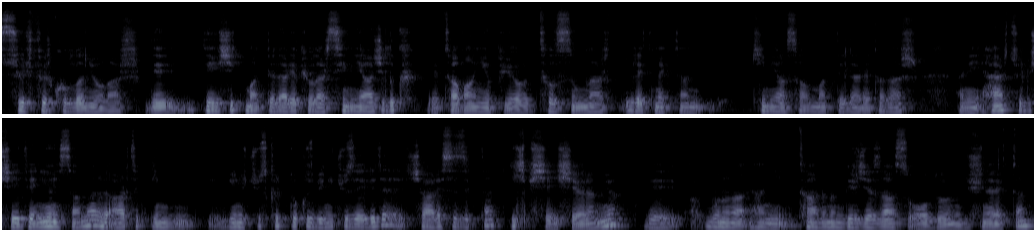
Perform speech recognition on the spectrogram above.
Sülfür kullanıyorlar. De- değişik maddeler yapıyorlar. Simyacılık e, tavan yapıyor. Tılsımlar üretmekten kimyasal maddelere kadar hani her türlü şey deniyor insanlar ve artık 1349-1350'de çaresizlikten hiçbir şey işe yaramıyor. E, bunun hani Tanrı'nın bir cezası olduğunu düşünerekten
